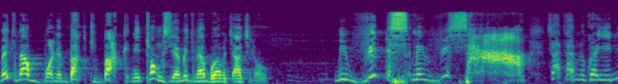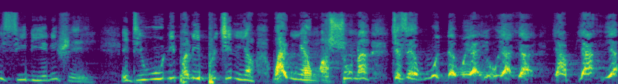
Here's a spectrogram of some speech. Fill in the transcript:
Make me born back to back. The tongues here make me born church now. Me witness, me visa. Satan no cry any CD any hwe. Enti wu nipa ni preaching ya. Wa nya waso na. Just say we ya ya ya ya ya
